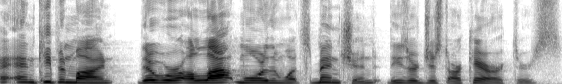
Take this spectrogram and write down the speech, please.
and keep in mind, there were a lot more than what's mentioned, these are just our characters.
